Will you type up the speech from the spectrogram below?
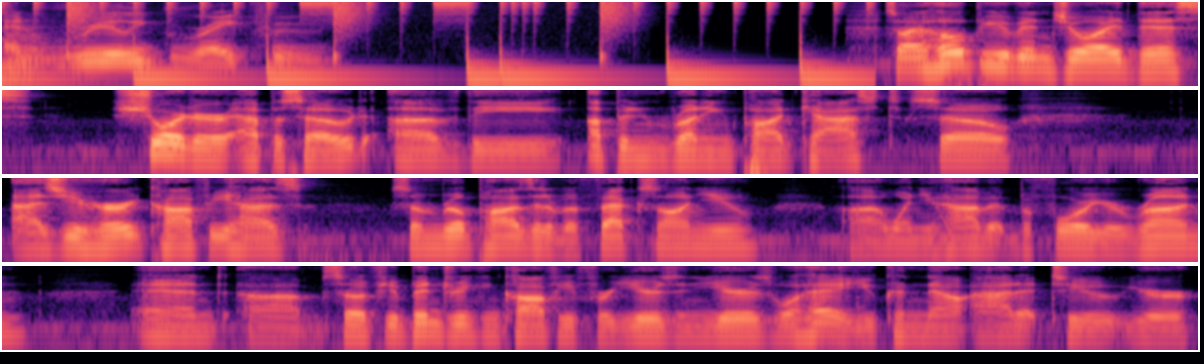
and really great food. So I hope you've enjoyed this shorter episode of the Up and Running podcast. So, as you heard, coffee has some real positive effects on you uh, when you have it before your run. And um, so, if you've been drinking coffee for years and years, well, hey, you can now add it to your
